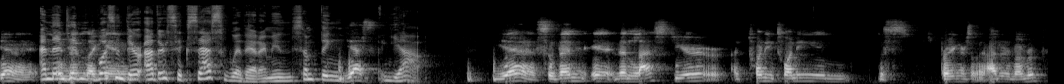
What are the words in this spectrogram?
yeah, And then, didn't, like, wasn't in- there other success with it? I mean, something. Yes. Yeah. Yeah. So then, eh, then last year, uh, 2020 in the spring or something, I don't remember.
